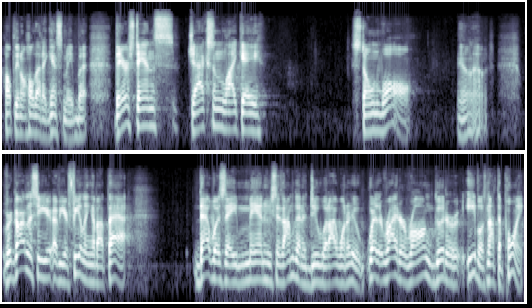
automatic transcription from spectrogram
Hope they don't hold that against me. But there stands Jackson like a stone wall. You know, regardless of your, of your feeling about that, that was a man who says, I'm going to do what I want to do. Whether right or wrong, good or evil is not the point.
